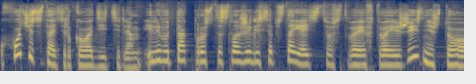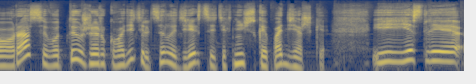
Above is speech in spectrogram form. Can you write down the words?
хочет стать руководителем? Или вот так просто сложились обстоятельства в твоей, в твоей жизни, что раз, и вот ты уже руководитель целой дирекции технической поддержки. И если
